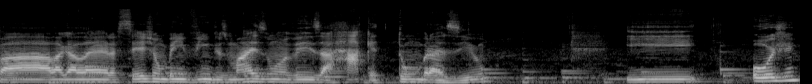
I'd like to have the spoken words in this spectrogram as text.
Fala galera, sejam bem-vindos mais uma vez a Hackathon Brasil. E hoje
